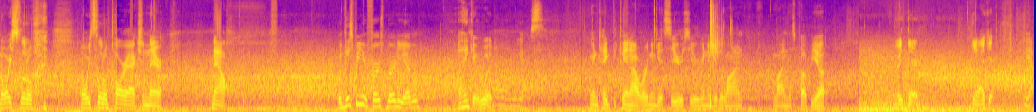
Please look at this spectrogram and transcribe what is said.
nice little, nice little par action there. Now, would this be your first birdie ever? I think it would. Um, yes. We're gonna take the pin out. We're gonna get serious here. We're gonna get a line, line this puppy up. Right there. You like it? Yeah.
